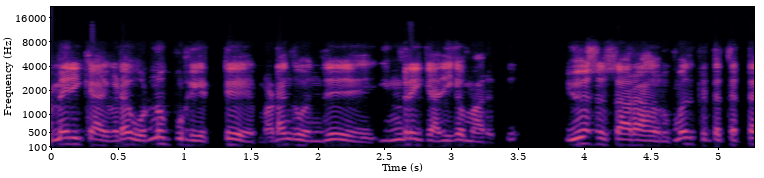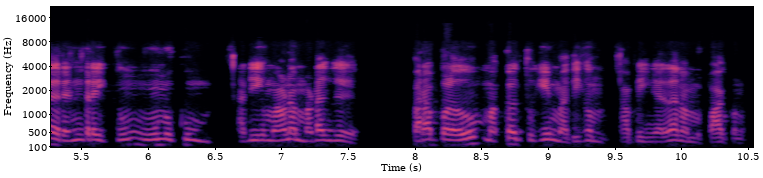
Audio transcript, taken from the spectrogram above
அமெரிக்காவை விட ஒன்று புள்ளி எட்டு மடங்கு வந்து இன்றைக்கு அதிகமா இருக்கு. யுஎஸ்எஸ்ஆர் இருக்கும்போது கிட்டத்தட்ட ரெண்டரைக்கும் மூணுக்கும் அதிகமான மடங்கு பரப்பளவும் மக்கள் தொகையும் அதிகம் அப்படிங்கிறத நம்ம பார்க்கணும்.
